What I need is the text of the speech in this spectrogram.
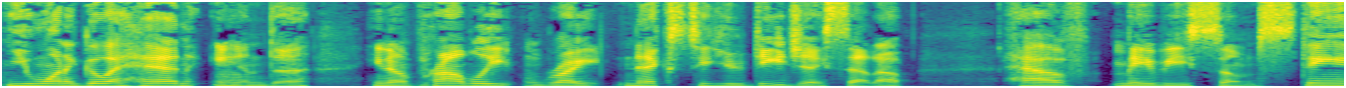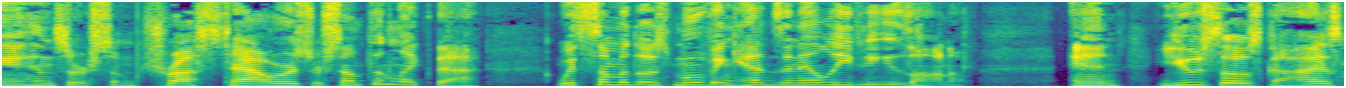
you want to go ahead and uh, you know probably right next to your DJ setup have maybe some stands or some truss towers or something like that with some of those moving heads and LEDs on them and use those guys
